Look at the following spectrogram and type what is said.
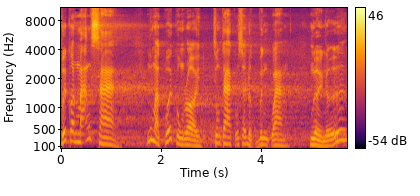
với con mãng xà. Nhưng mà cuối cùng rồi chúng ta cũng sẽ được vinh quang. Người nữ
